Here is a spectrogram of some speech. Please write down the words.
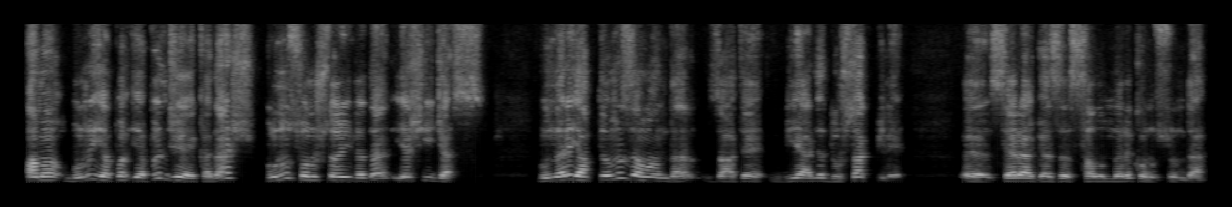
Ama bunu yap yapıncaya kadar bunun sonuçlarıyla da yaşayacağız. Bunları yaptığımız zaman da zaten bir yerde dursak bile e, sera gazı salımları konusunda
